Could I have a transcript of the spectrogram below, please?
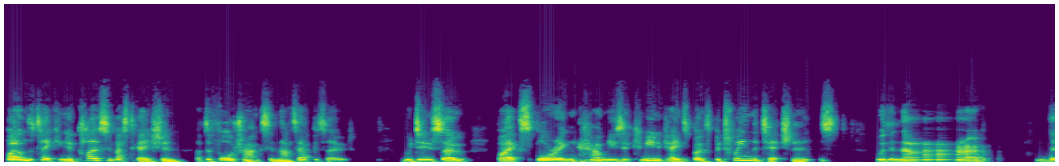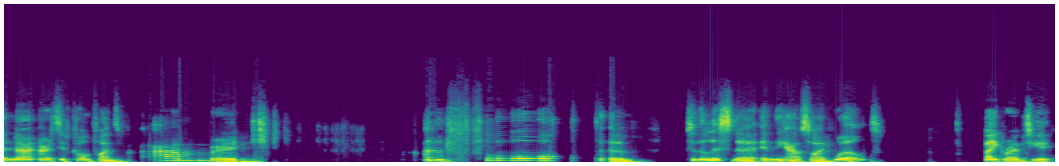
by undertaking a close investigation of the four tracks in that episode. We do so by exploring how music communicates both between the Titcheners, within the the narrative confines of Ambridge and for them to the listener in the outside world. Baker, over to you.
